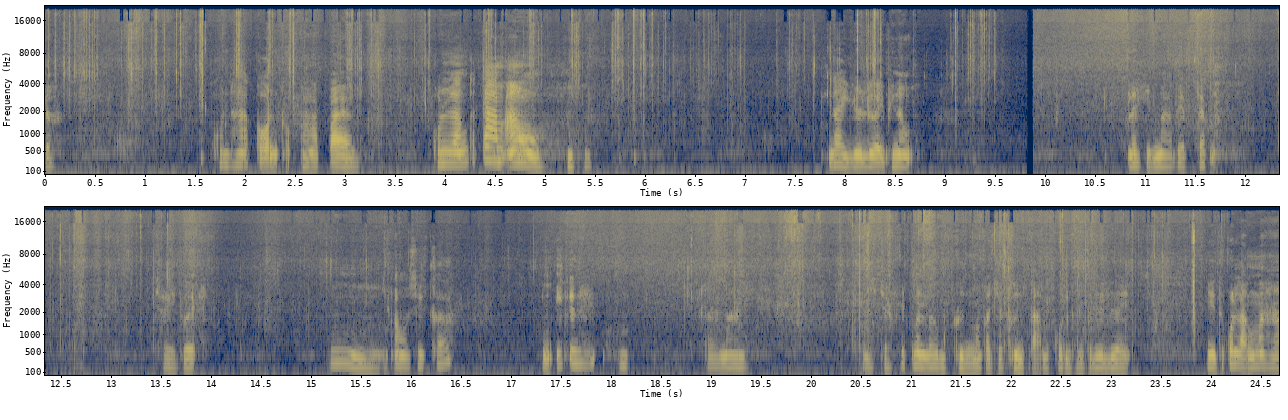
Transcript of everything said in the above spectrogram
จ้ะคนหาก่อนกับหาไปคนหลังก็ตามเอา ได้เรื่อยๆพี่น้องแล้วเห็นมาแป๊บๆใช่ด้วย อืมเอาสิคะอีกอันนี้ได้มานี่นี่จะเฮ็ดมันเริ่มขึ้นมันก็จะขึ้นตามคนกันไปเรื่อยๆ นี่ทุกคนหลังมาหา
